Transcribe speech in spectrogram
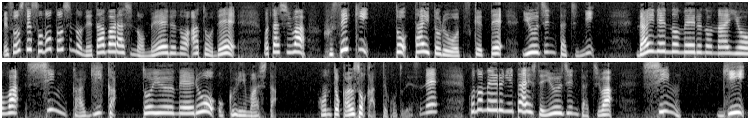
えそしてその年のネタばらしのメールの後で、私は布石とタイトルをつけて友人たちに来年のメールの内容は真か偽かというメールを送りました。本当か嘘かってことですね。このメールに対して友人たちは、真、偽、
